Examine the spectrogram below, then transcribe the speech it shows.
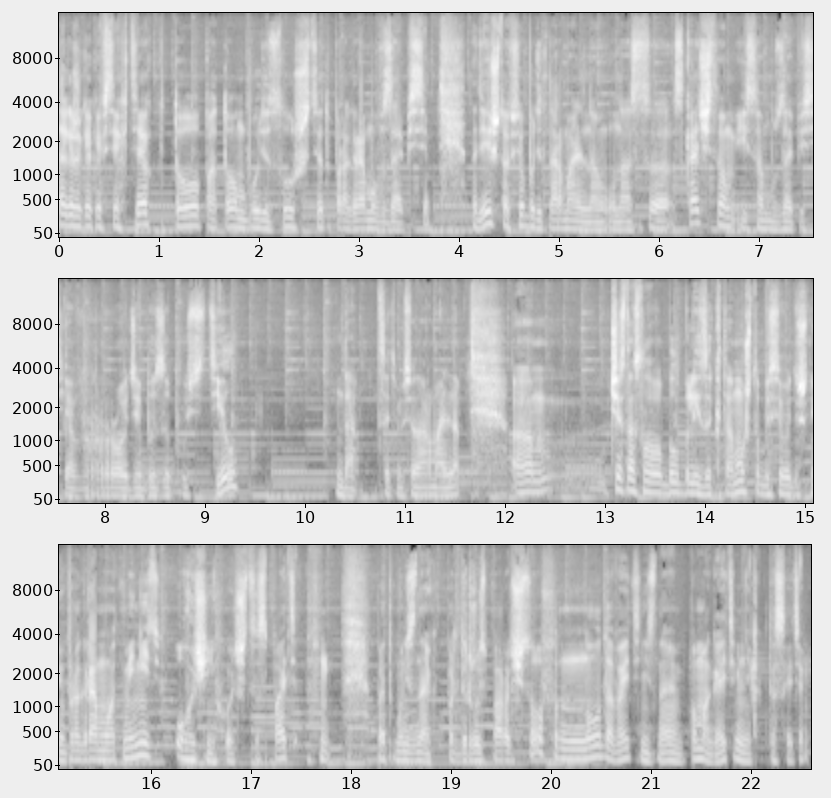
так же, как и всех тех, кто потом будет слушать эту программу в записи. Надеюсь, что все будет нормально у нас э, с качеством, и саму запись я вроде бы запустил. Да, с этим все нормально. Эм, честно слово, был близок к тому, чтобы сегодняшнюю программу отменить. Очень хочется спать, поэтому не знаю, как продержусь пару часов. Ну, давайте, не знаю, помогайте мне как-то с этим.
